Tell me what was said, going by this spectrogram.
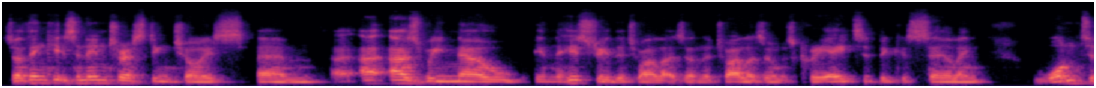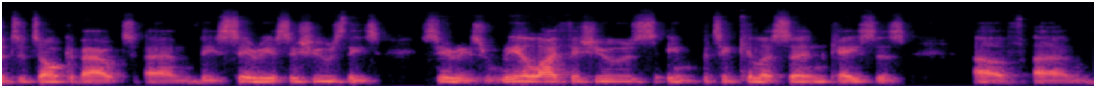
So I think it's an interesting choice. Um, as we know in the history of the Twilight Zone, the Twilight Zone was created because Serling wanted to talk about um, these serious issues, these serious real life issues, in particular, certain cases of um,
